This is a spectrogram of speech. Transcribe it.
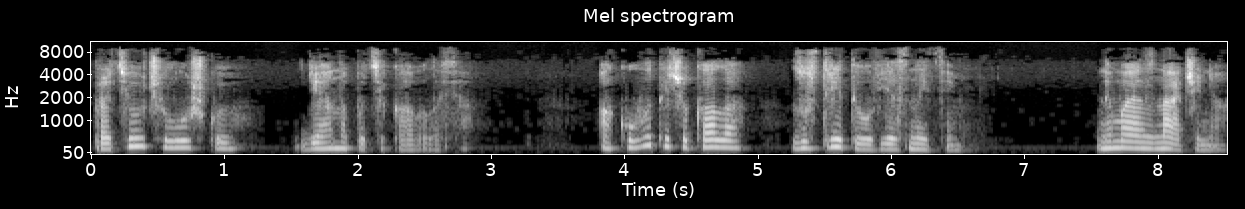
Працюючи ложкою, Діана поцікавилася. А кого ти чекала зустріти у в'язниці? Немає значення,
